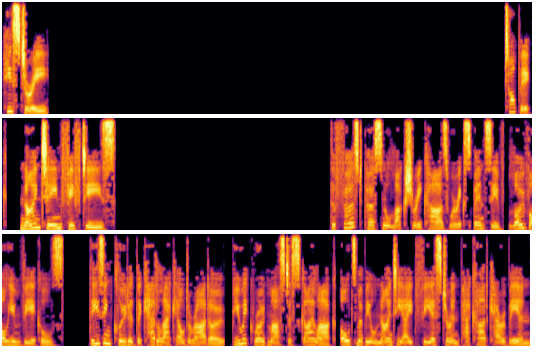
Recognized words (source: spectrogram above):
History Topic 1950s The first personal luxury cars were expensive, low-volume vehicles. These included the Cadillac Eldorado, Buick Roadmaster Skylark, Oldsmobile 98 Fiesta and Packard Caribbean.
